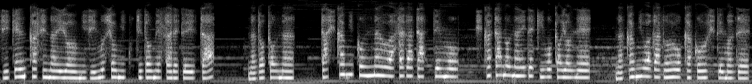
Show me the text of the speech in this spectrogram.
事件化しないように事務所に口止めされていたなどとな。確かにこんな噂が立っても、仕方のない出来事よね。中には画像を加工してまで、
